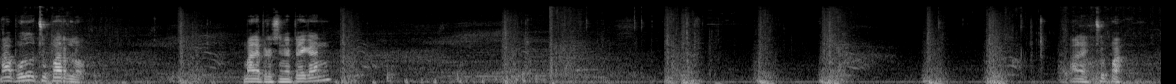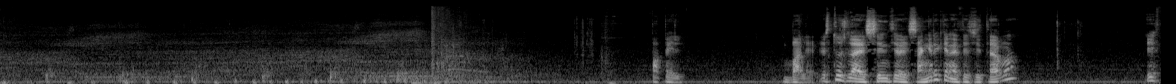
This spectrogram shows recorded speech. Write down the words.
Ah, puedo chuparlo. Vale, pero si me pegan... Chupa. Papel. Vale, ¿esto es la esencia de sangre que necesitaba? F.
